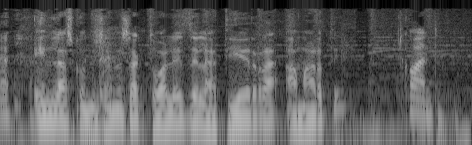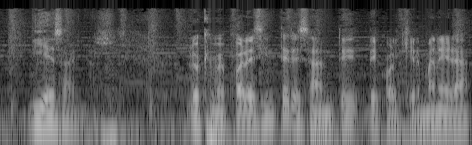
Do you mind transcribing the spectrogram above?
en las condiciones actuales de la Tierra a Marte? ¿cuánto? 10 años. Lo que me parece interesante, de cualquier manera,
